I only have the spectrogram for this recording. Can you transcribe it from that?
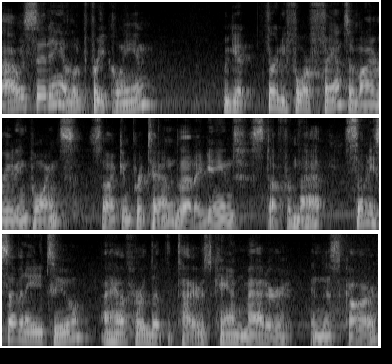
I was sitting, it looked pretty clean. We get 34 Phantom I rating points, so I can pretend that I gained stuff from that. 7782. I have heard that the tires can matter in this car,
